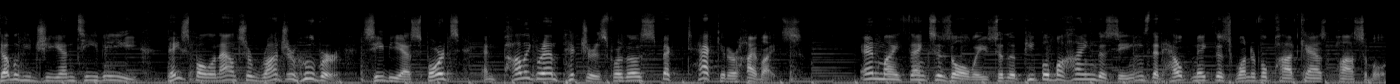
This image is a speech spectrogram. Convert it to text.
WGN TV, baseball announcer Roger Hoover, CBS Sports, and Polygram Pictures for those spectacular highlights. And my thanks, as always, to the people behind the scenes that help make this wonderful podcast possible.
